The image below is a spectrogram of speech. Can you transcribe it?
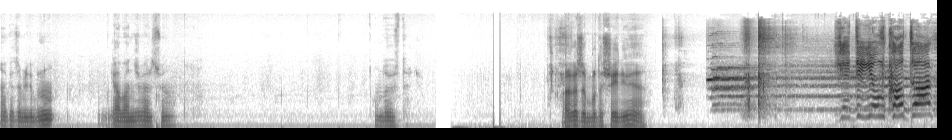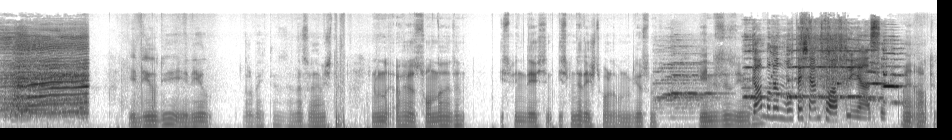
Arkadaşlar bir de bunun yabancı versiyonu. var. Onu da göstereceğim. Arkadaşlar burada şey diyor ya. Kadar. 7 yıl diyor ya 7 yıl. Dur bekle sen de söylemiştin. Şimdi bunu arkadaşlar sonda neden ismini değişti? İsmini de değişti bu arada bunu biliyorsunuz. Yeni dizi yazıyor. Gumball'ın muhteşem tuhaf dünyası. Aynen artık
